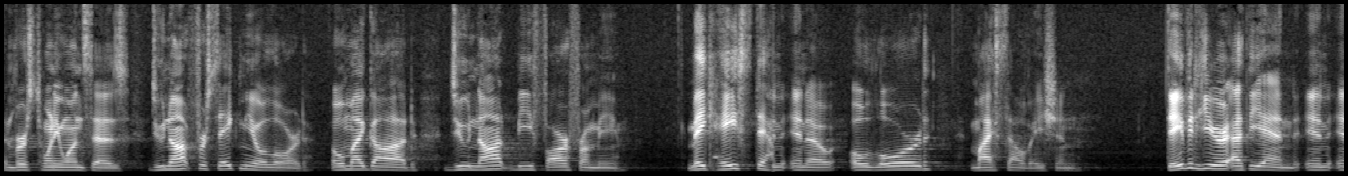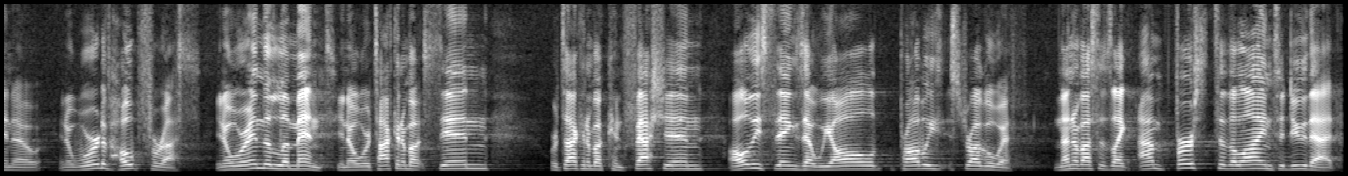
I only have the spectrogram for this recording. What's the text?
Then verse 21 says, Do not forsake me, O Lord. O my God, do not be far from me. Make haste to in a, O Lord, my salvation. David here at the end, in, in, a, in a word of hope for us, you know, we're in the lament, you know, we're talking about sin, we're talking about confession, all these things that we all probably struggle with. None of us is like, I'm first to the line to do that.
